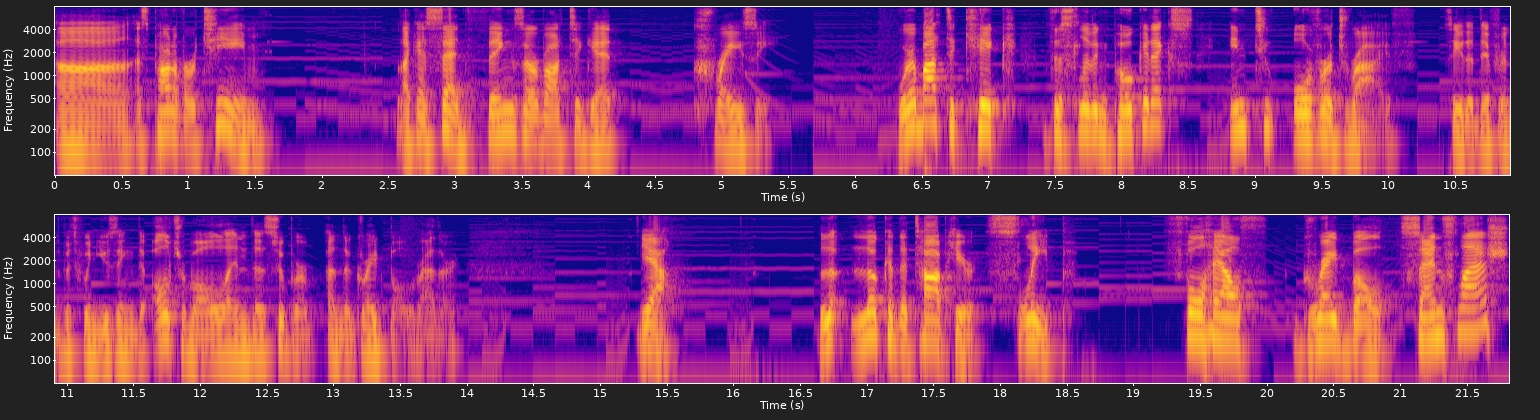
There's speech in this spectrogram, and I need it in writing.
uh, as part of our team, like I said, things are about to get crazy. We're about to kick this living Pokedex into overdrive. See the difference between using the Ultra Ball and the Super and the Great Ball, rather. Yeah. L look at the top here. Sleep. Full health. Great Ball. Sandslash?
